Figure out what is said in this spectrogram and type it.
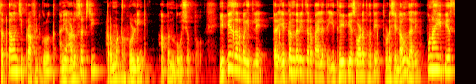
सत्तावन्नची प्रॉफिट ग्रोथ आणि अडुसष्टची प्रमोटर होल्डिंग आपण बघू शकतो. ई पी एस जर बघितले तर एकंदरीत जर पाहिलं तर इथं ई पी एस वाढत होते थोडेसे डाऊन झाले पुन्हा ई पी एस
